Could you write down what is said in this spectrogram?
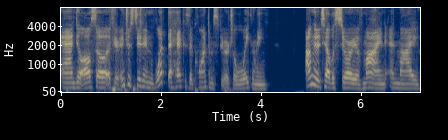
And you'll also, if you're interested in what the heck is a quantum spiritual awakening, I'm going to tell the story of mine and my,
